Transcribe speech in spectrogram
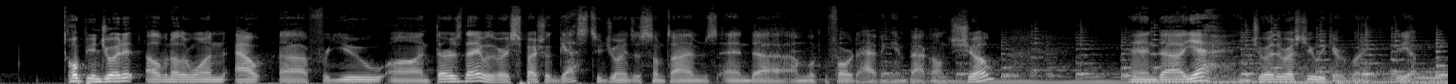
hope you enjoyed it. I'll have another one out uh, for you on Thursday with a very special guest who joins us sometimes, and uh, I'm looking forward to having him back on the show. And uh, yeah, enjoy the rest of your week, everybody. Giddy up.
